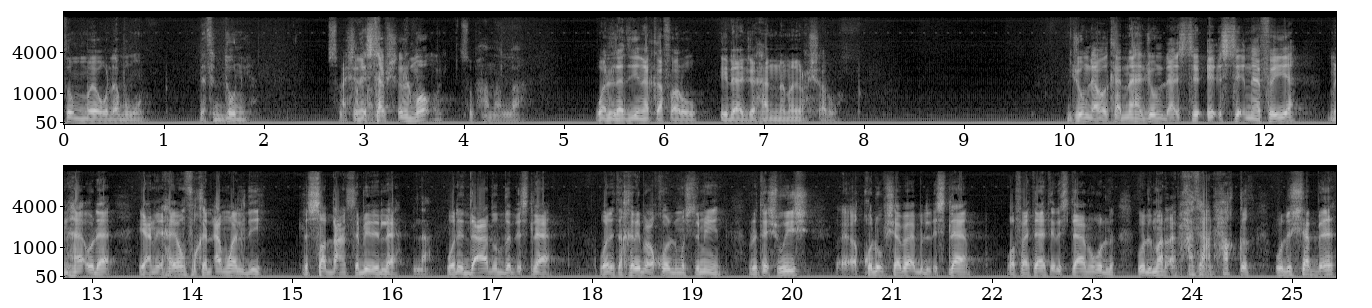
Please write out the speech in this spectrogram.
ثم يغلبون. ده في الدنيا. سبحان عشان. يستبشر المؤمن. سبحان الله. والذين كفروا إلى جهنم يحشرون. جملة وكأنها جملة است- استئنافية من هؤلاء. يعني هينفق الأموال دي للصد عن سبيل الله. نعم. والادعاء ضد الإسلام. ولتخريب عقول المسلمين. ولتشويش قلوب شباب الإسلام. وفتيات الإسلام والمرأة ابحثي عن حقك وللشاب إيه؟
